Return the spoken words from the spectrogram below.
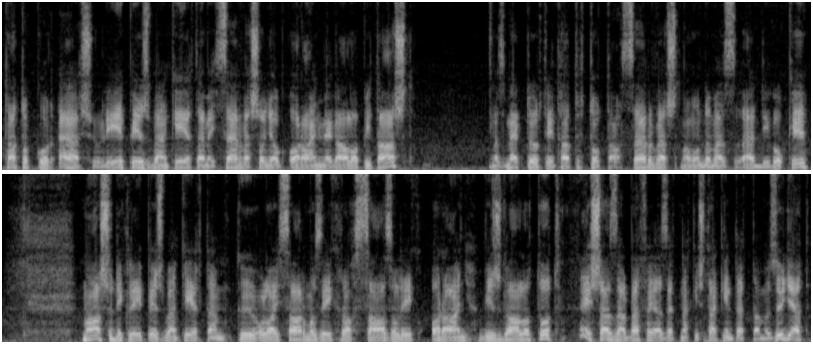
Tehát akkor első lépésben kértem egy szerves anyag arány megállapítást, ez megtörtént, hát totál szerves, na mondom, ez eddig oké. Okay. Második lépésben kértem kőolaj származékra százalék arány vizsgálatot, és ezzel befejezetnek is tekintettem az ügyet,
